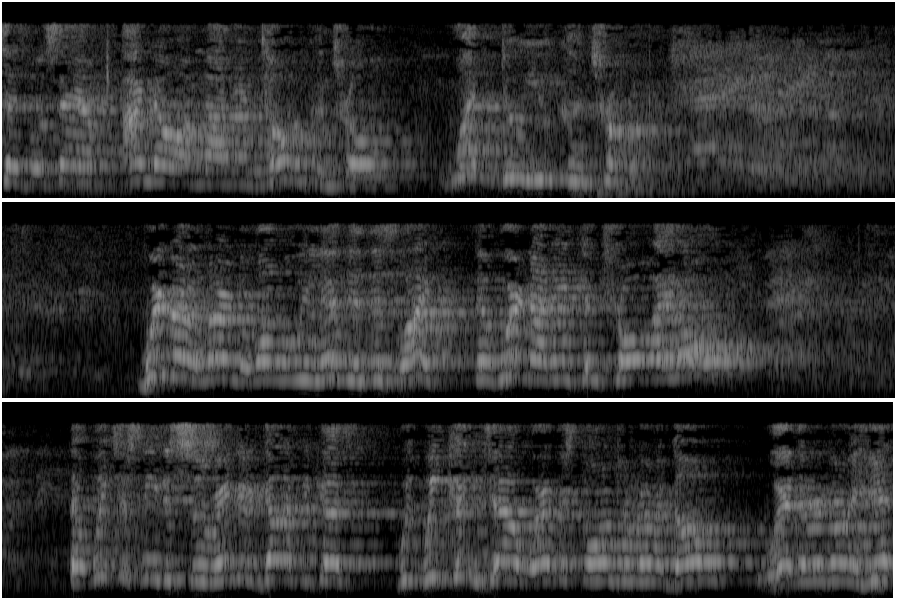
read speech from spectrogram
Says, well, Sam, I know I'm not in total control. What do you control? We're going to learn the longer we live in this life that we're not in control at all. That we just need to surrender to God because we, we couldn't tell where the storms were going to go, where they were going to hit,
